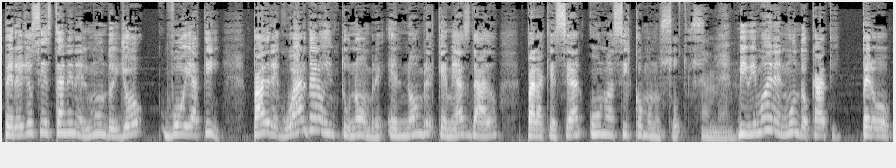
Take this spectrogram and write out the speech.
pero ellos sí están en el mundo y yo voy a ti. Padre, guárdalos en tu nombre, el nombre que me has dado, para que sean uno así como nosotros. Amén. Vivimos en el mundo, Katy, pero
